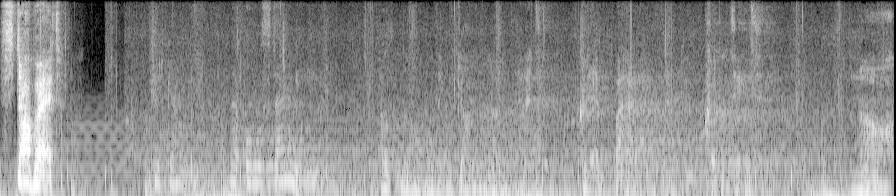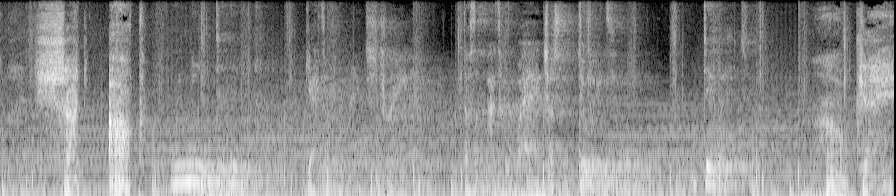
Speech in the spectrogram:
Stop it! Good going. They're all staring at you. Hope no one with a gun heard that. Could have bad for you, couldn't it? No. Shut up. We need to leave. Get on the next train. Doesn't matter where, just do it. Do it. Okay.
